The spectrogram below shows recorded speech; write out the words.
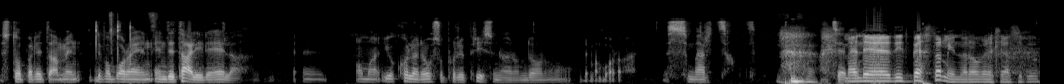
stoppa detta. Men det var bara en, en detalj i det hela. Om man, jag kollade också på reprisen häromdagen och det var bara smärtsamt. Men det är ditt bästa minne av en klassiker?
